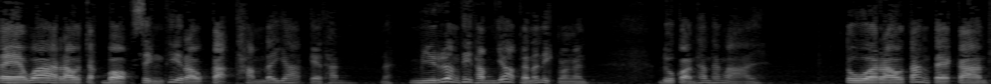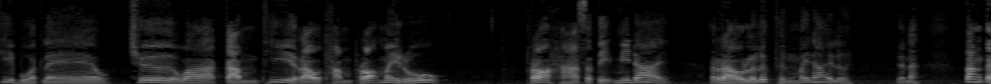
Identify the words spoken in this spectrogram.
แต่ว่าเราจะบอกสิ่งที่เรากระทาได้ยากแก่ท่านนะมีเรื่องที่ทำยากกันนั้นอีกว่างั้นดูก่อนท่านทั้งหลาย ตัวเราตั้งแต่การที่บวชแล้ว เชื่อว่ากรรมที่เราทำเพราะไม่รู้ เพราะหาสติไม่ได้ เราระลึกถึงไม่ได้เลยเดี๋ยวนะตั้งแต่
